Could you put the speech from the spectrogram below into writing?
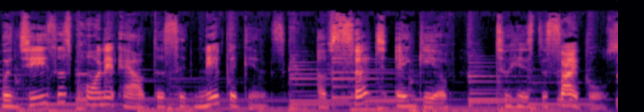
But Jesus pointed out the significance of such a gift to his disciples.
